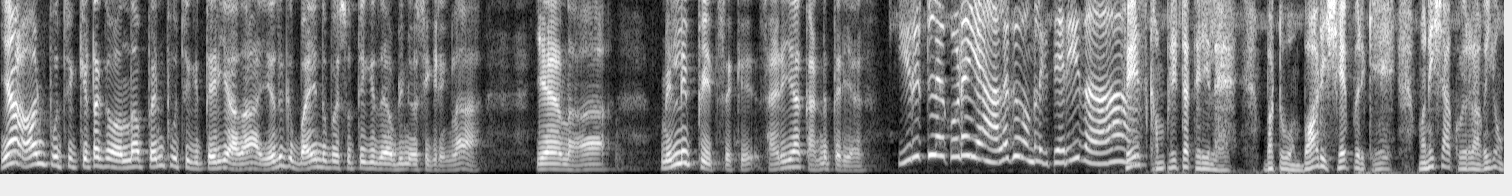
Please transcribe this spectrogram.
ஏன் ஆண் பூச்சி கிட்டக்க வந்தால் பெண் பூச்சிக்கு தெரியாதா? எதுக்கு பயந்து போய் சுற்றிக்குது அப்படின்னு யோசிக்கிறீங்களா? ஏன்னா மில்லிபீட்ஸுக்கு சரியாக கண்ணு தெரியாது. இருட்டுல கூட என் அழகு உங்களுக்கு தெரியுதா? ஃபேஸ் கம்ப்ளீட்டா தெரியல. பட் உன் பாடி ஷேப் இருக்கே. மனிஷா கொய்ராவையும்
